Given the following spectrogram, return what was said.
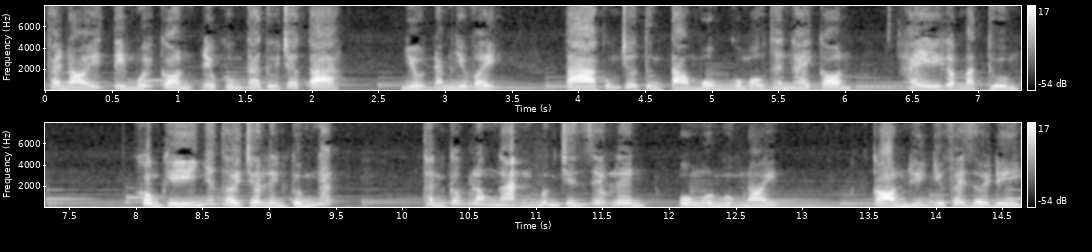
phải nói tỷ muội con đều không tha thứ cho ta. Nhiều năm như vậy, ta cũng chưa từng tào mộ của mẫu thân hai con hay gặp mặt thương. Không khí nhất thời trở lên cứng ngắc. Thần cốc long ngạn bưng chén rượu lên, uống một ngụm nói. Con hình như phải rời đi.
